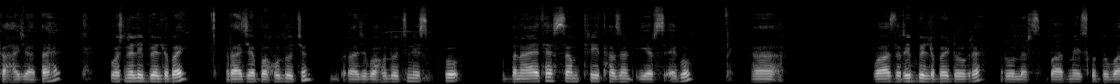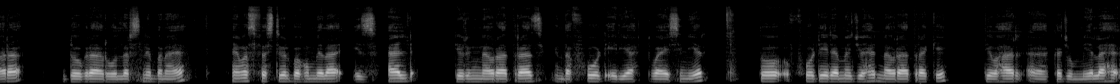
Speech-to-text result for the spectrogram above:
कहा जाता है। Originally build by Raja Bahulochan Raja Bahulochan ने इसको बनाया था some three thousand years ago was rebuild by Dogra rulers बाद में इसको दोबारा डोगरा रोलर्स ने बनाया. Famous festival Bahu Mela is held during Navratras in the fort area twice in year तो फोर्ट एरिया में जो है नवरात्रा के त्यौहार का जो मेला है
